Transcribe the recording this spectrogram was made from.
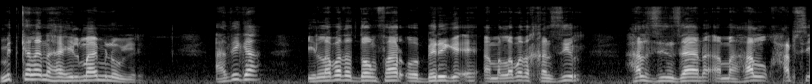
mid kalena ha hilmaamin uu yidhi adiga iyo labada doonfaar oo beriga ah ama labada khansiir hal zinzaana ama hal xabsi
